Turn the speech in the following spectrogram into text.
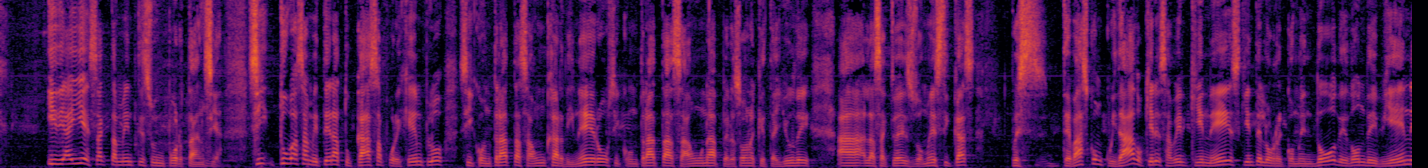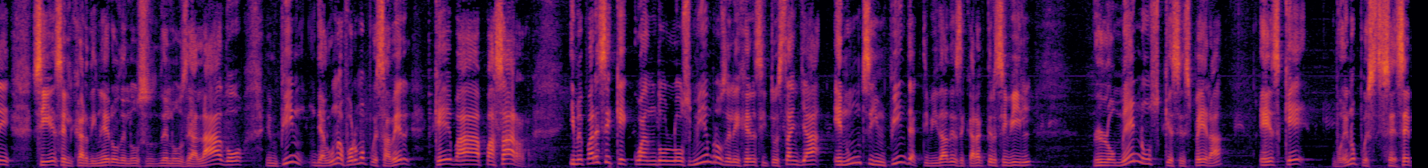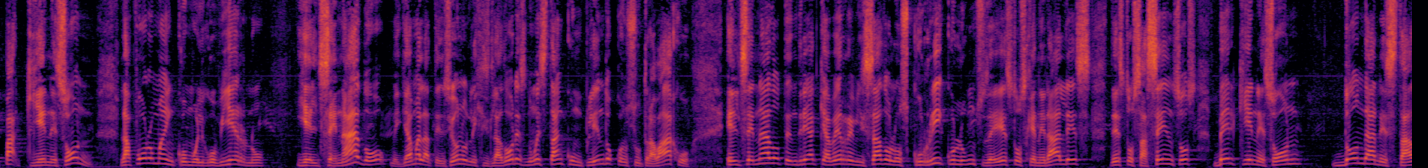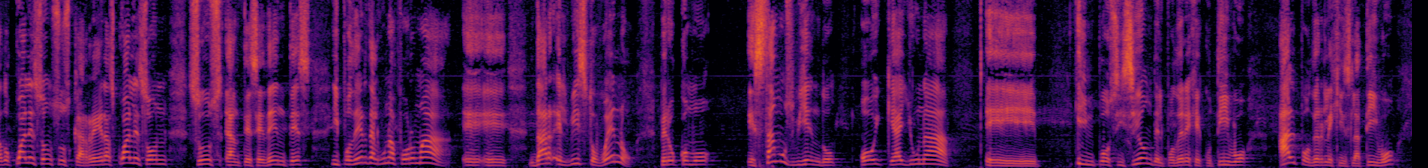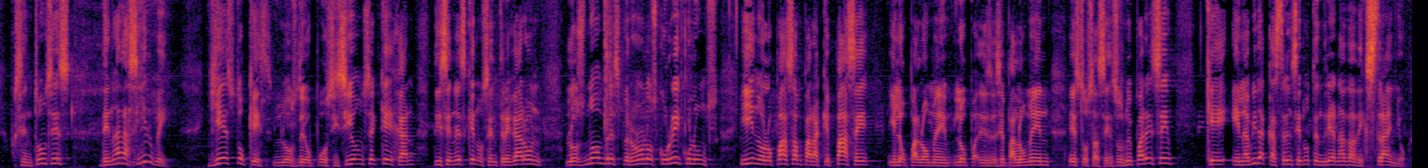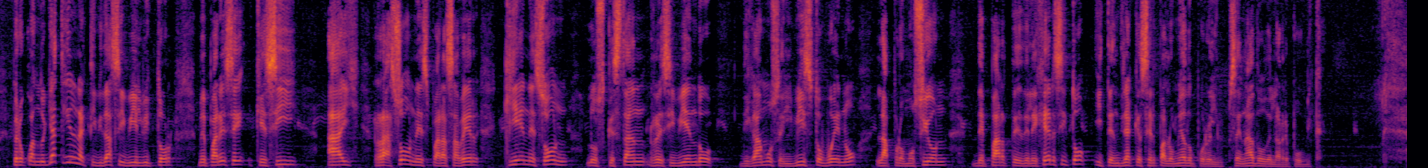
Y de ahí exactamente su importancia. Si tú vas a meter a tu casa, por ejemplo, si contratas a un jardinero, si contratas a una persona que te ayude a las actividades domésticas, pues te vas con cuidado, quieres saber quién es, quién te lo recomendó, de dónde viene, si es el jardinero de los de, al lado, en fin, de alguna forma pues saber qué va a pasar. Y me parece que cuando los miembros del ejército están ya en un sinfín de actividades de carácter civil, lo menos que se espera es que, bueno, pues se sepa quiénes son. La forma en cómo el gobierno y el Senado, me llama la atención, los legisladores no están cumpliendo con su trabajo. El Senado tendría que haber revisado los currículums de estos generales, de estos ascensos, ver quiénes son, dónde han estado, cuáles son sus carreras, cuáles son sus antecedentes y poder de alguna forma eh, eh, dar el visto bueno. Pero como estamos viendo hoy que hay una... Eh, imposición del Poder Ejecutivo al Poder Legislativo, pues entonces de nada sirve. Y esto que los de oposición se quejan, dicen es que nos entregaron los nombres, pero no los currículums, y nos lo pasan para que pase y lo, eh, se palomen estos ascensos. Me parece que en la vida castrense no tendría nada de extraño, pero cuando ya tienen actividad civil, Víctor, me parece que sí hay razones para saber quiénes son los que están recibiendo, digamos, el visto bueno, la promoción de parte del ejército y tendría que ser palomeado por el Senado de la República.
